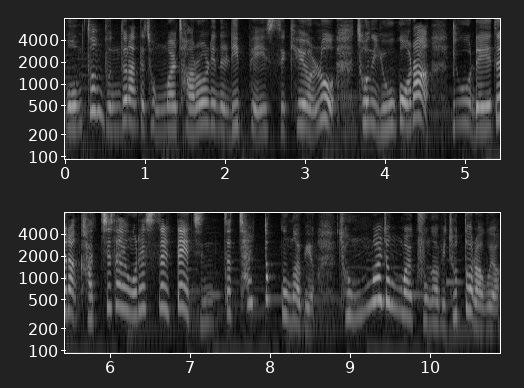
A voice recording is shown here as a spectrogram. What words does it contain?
warm tone 분들한테 정말 잘 어울리는 lip base 계열로 저는 요거랑 요 red랑 같이 사용을 했을 때 진짜 찰떡궁합이에요. 정말 정말 궁합이 좋더라고요.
